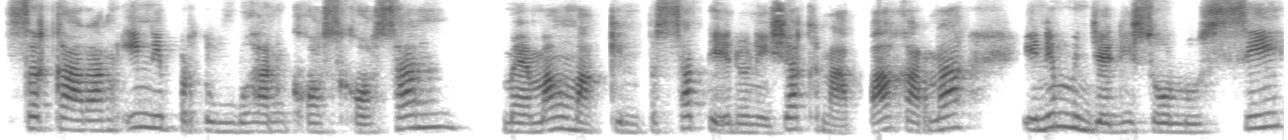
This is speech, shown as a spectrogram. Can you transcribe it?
sekarang ini pertumbuhan kos-kosan memang makin pesat di Indonesia. Kenapa? Karena ini menjadi solusi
